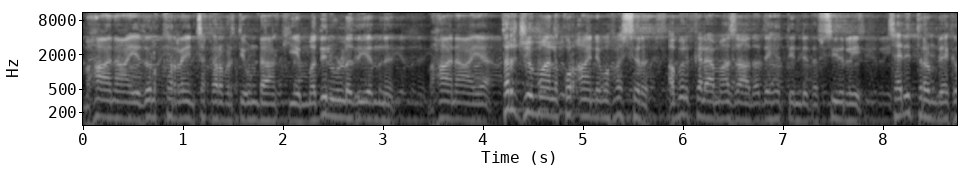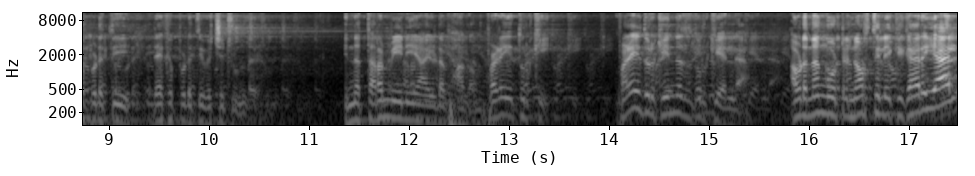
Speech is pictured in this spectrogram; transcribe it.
മഹാനായ ദുൽഖറൈൻ ചക്രവർത്തി ഉണ്ടാക്കിയ മതിലുള്ളത് എന്ന് മഹാനായ തർജുമാൽ ഖുർആന്റെ മുഫസ്സിർ അബുൽ കലാം ആസാദ് അദ്ദേഹത്തിന്റെ തഫ്സീറിൽ ചരിത്രം രേഖപ്പെടുത്തി രേഖപ്പെടുത്തി വെച്ചിട്ടുണ്ട്. ഇന്ന് തർമീനിയായുടെ ഭാഗം. പഴയ തുർക്കി. പഴയ തുർക്കി ഇന്നത്തെ തുർക്കിയല്ല അവിടെ നിന്ന് അങ്ങോട്ട് നോർത്തിലേക്ക് കയറിയാൽ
